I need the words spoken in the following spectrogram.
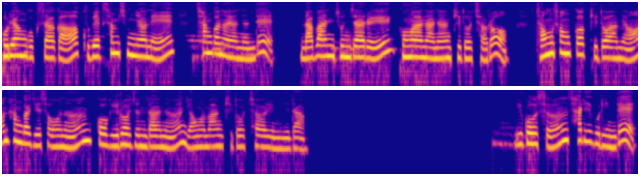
보량국사가 930년에 창건하였는데 나반 존자를 봉안하는 기도처로 정성껏 기도하면 한 가지 소원은 꼭 이루어준다는 영험한 기도처입니다. 이곳은 사리굴인데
